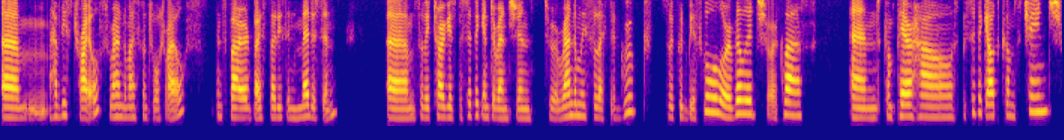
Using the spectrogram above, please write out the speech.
um, have these trials, randomized control trials, inspired by studies in medicine. Um, so they target specific interventions to a randomly selected group. So it could be a school or a village or a class, and compare how specific outcomes change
